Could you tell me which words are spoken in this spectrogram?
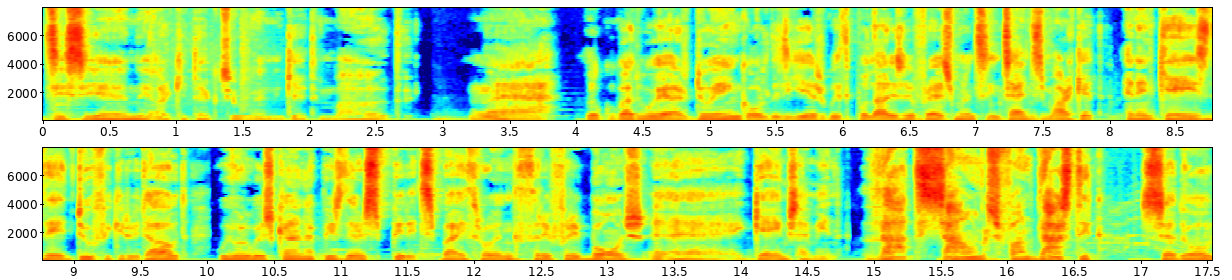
GCN architecture and get mad? Nah, look what we are doing all these years with Polaris refreshments in Chinese market, and in case they do figure it out, we always can appease their spirits by throwing three free bones, uh, games I mean. That sounds fantastic! said all,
